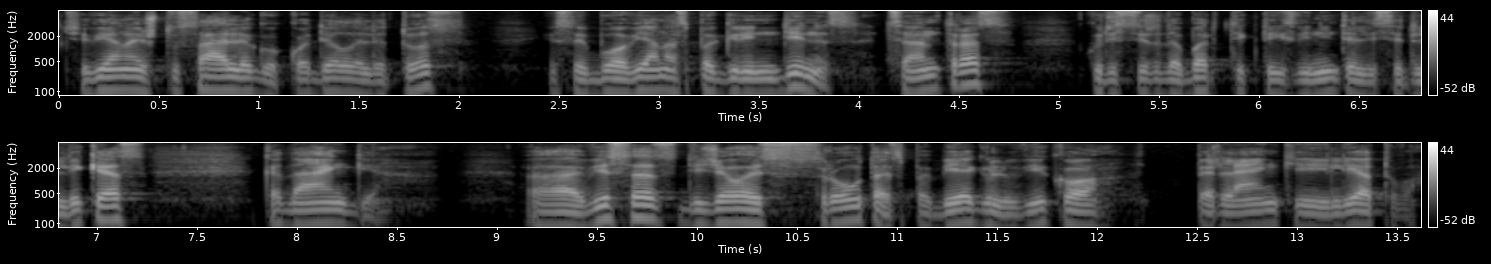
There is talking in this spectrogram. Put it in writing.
Čia viena iš tų sąlygų, kodėl Alitus. Jisai buvo vienas pagrindinis centras, kuris ir dabar tik tais vienintelis ir likęs, kadangi visas didžiausias srautas pabėgėlių vyko per Lenkiją į Lietuvą.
